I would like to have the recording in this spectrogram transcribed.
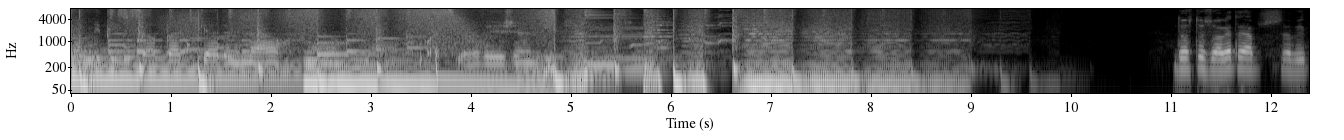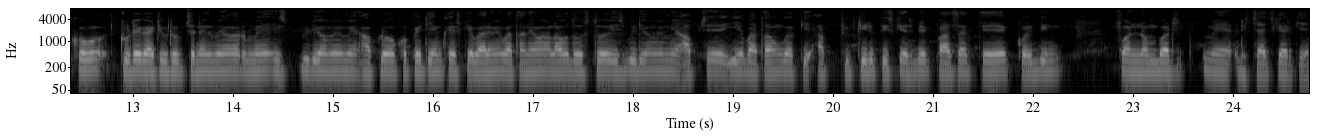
finally piece yourself back together now. What's your vision? दोस्तों, स्वागत है आप सभी को टुडे गाइड यूट्यूब चैनल में और मैं इस वीडियो में मैं आप लोगों को पेटीएम कैश के बारे में बताने वाला हूँ दोस्तों, इस वीडियो में मैं आपसे ये बताऊँगा कि आप फिफ्टी रुपीज़ कैशबैक पा सकते हैं कोई भी फ़ोन नंबर में रिचार्ज करके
